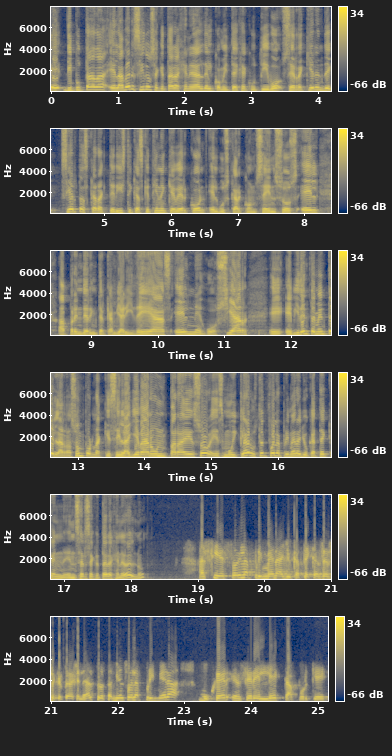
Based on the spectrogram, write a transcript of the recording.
Eh, diputada, el haber sido secretaria general del Comité Ejecutivo, se requieren de ciertas características que tienen que ver con el buscar consensos, el aprender a intercambiar ideas, el negociar. Eh, evidentemente, la razón por la que se la llevaron para eso es muy claro. Usted fue la primera yucateca en, ser secretaria general, ¿no? Así es, soy la primera yucateca en ser secretaria general, pero también soy la primera mujer en ser electa, porque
